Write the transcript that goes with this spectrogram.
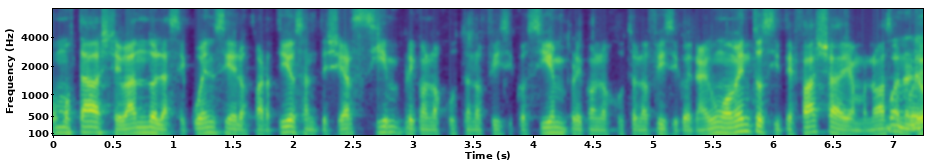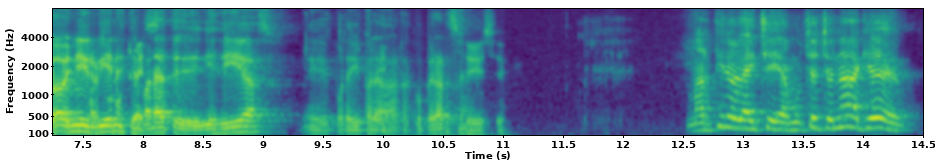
cómo estaba llevando la secuencia de los partidos ante llegar siempre con lo justo en lo físico, siempre con lo justo en lo físico. En algún momento, si te falla, digamos, no vas bueno, a Bueno, le va a venir bien este parate de 10 días eh, por ahí para recuperarse. Sí, sí. Martino Laichea, muchachos, nada que ver,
